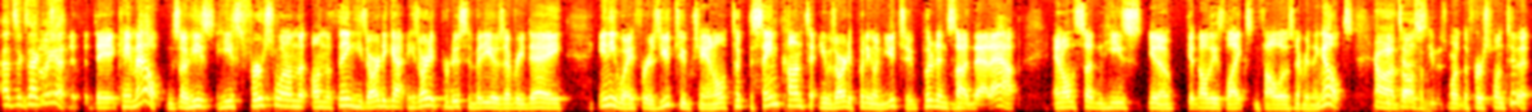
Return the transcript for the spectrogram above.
That's exactly it. The day it came out, and so he's he's first one on the on the thing. He's already got he's already producing videos every day anyway for his YouTube channel. Took the same content he was already putting on YouTube, put it inside mm-hmm. that app, and all of a sudden he's you know getting all these likes and follows and everything else. Oh, that's awesome. He was one of the first one to it.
